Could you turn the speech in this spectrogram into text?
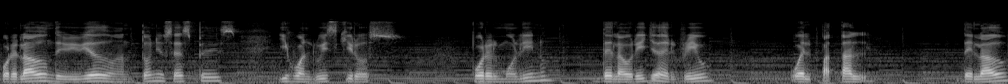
por el lado donde vivía don Antonio Céspedes y Juan Luis Quirós, por el molino de la orilla del río o el patal, del lado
